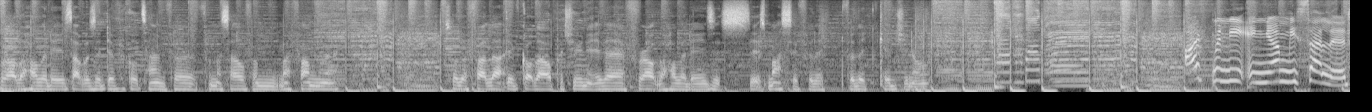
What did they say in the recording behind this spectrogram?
Throughout the holidays that was a difficult time for, for myself and my family. So the fact that they've got that opportunity there throughout the holidays, it's, it's massive for the, for the kids, you know. I've been eating yummy salad.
